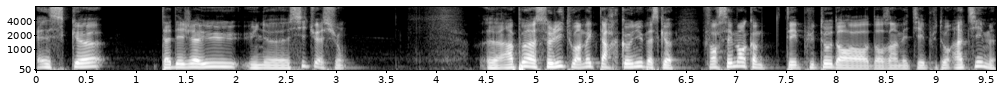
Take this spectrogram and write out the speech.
Est-ce que tu as déjà eu une situation euh, un peu insolite où un mec t'a reconnu parce que forcément comme tu es plutôt dans, un métier plutôt intime,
